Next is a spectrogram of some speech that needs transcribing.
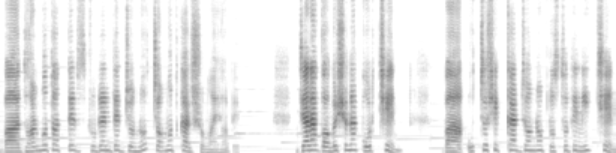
বা ধর্মতত্ত্বের স্টুডেন্টদের জন্য চমৎকার সময় হবে। যারা গবেষণা করছেন বা উচ্চশিক্ষার জন্য প্রস্তুতি নিচ্ছেন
